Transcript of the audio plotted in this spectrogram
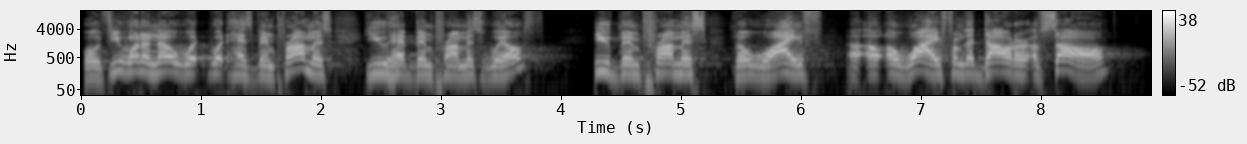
Well, if you want to know what, what has been promised, you have been promised wealth. You've been promised the wife, a, a wife from the daughter of Saul.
